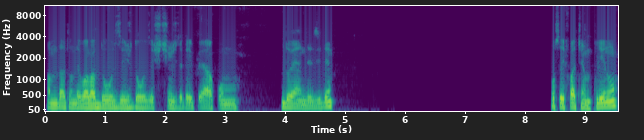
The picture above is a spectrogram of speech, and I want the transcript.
am dat undeva la 20-25 de lei pe ea acum 2 ani de zile. O să-i facem plinul.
